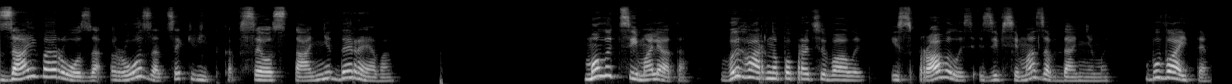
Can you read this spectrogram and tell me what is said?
Зайва роза. Роза це квітка, все останнє дерева. Молодці, малята! Ви гарно попрацювали і справились зі всіма завданнями. Бувайте!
